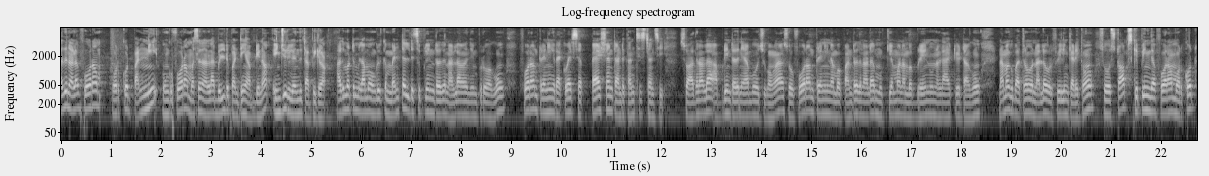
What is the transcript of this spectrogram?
அதனால ஃபோராம் ஒர்க் அவுட் பண்ணி உங்கள் ஃபோராம் மசில் நல்லா பில்டு பண்ணிட்டீங்க அப்படின்னா இன்ஜுரியிலேருந்து தப்பிக்கலாம். அது மட்டும் இல்லாமல் உங்களுக்கு மென்டல் டிசிப்ளின்றது நல்லா வந்து இம்ப்ரூவ் ஆகும். Forearm training requires a patient and consistency so அதனால் அப்படின்றத ஞாபகம் வச்சுக்கோங்க. ஸோ ஃபோராம் ட்ரைனிங் நம்ம பண்ணுறதுனால முக்கியமாக நம்ம பிரெயினும் நல்லா ஆக்டிவேட் ஆகும். நமக்கு பார்த்தோன்னா ஒரு நல்ல ஒரு ஃபீலிங் கிடைக்கும். So stop skipping the forearm workout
